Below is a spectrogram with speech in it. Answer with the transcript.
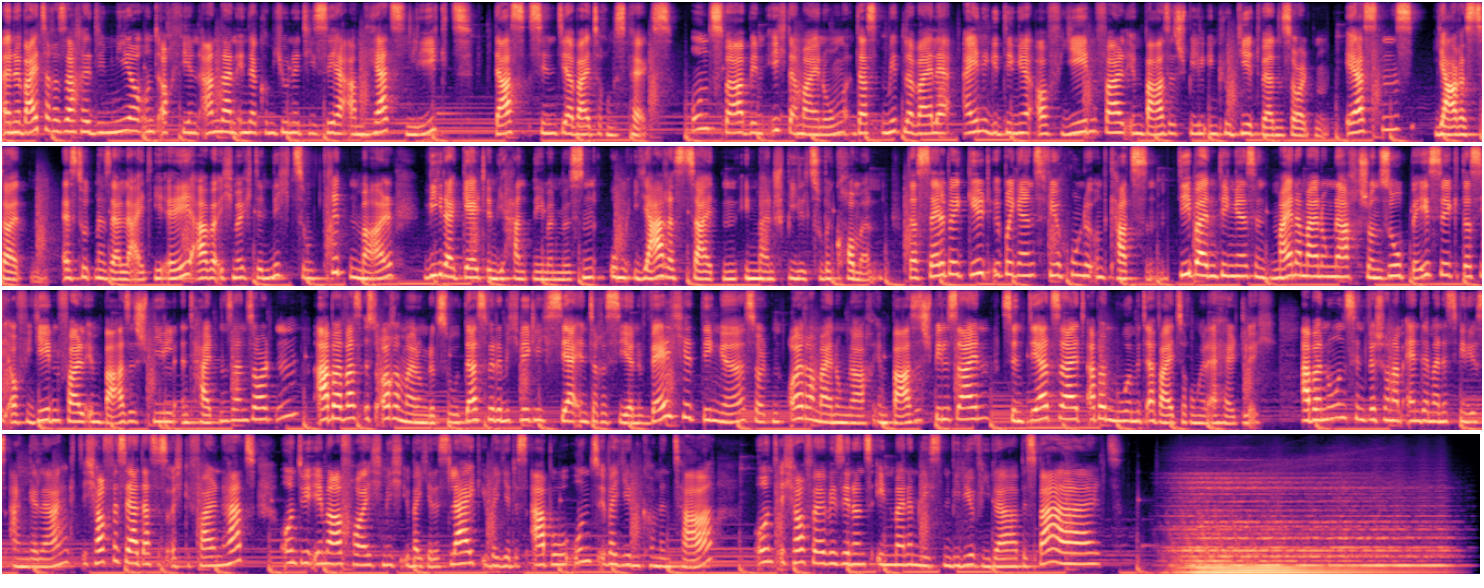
Eine weitere Sache, die mir und auch vielen anderen in der Community sehr am Herzen liegt, das sind die Erweiterungspacks. Und zwar bin ich der Meinung, dass mittlerweile einige Dinge auf jeden Fall im Basisspiel inkludiert werden sollten. Erstens Jahreszeiten. Es tut mir sehr leid, EA, aber ich möchte nicht zum dritten Mal wieder Geld in die Hand nehmen müssen, um Jahreszeiten in mein Spiel zu bekommen. Dasselbe gilt übrigens für Hunde und Katzen. Die beiden Dinge sind meiner Meinung nach schon so basic, dass sie auf jeden Fall im Basisspiel enthalten sein sollten. Aber was ist eure Meinung dazu? Das würde mich wirklich sehr interessieren. Welche Dinge sollten eurer Meinung nach im Basisspiel sein, sind derzeit aber nur mit Erweiterungen erhältlich? Aber nun sind wir schon am Ende meines Videos angelangt. Ich hoffe sehr, dass es euch gefallen hat und wie immer freue ich mich über jedes Like, über jedes Abo und über jeden Kommentar. Und ich hoffe, wir sehen uns in meinem nächsten Video wieder. Bis bald!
